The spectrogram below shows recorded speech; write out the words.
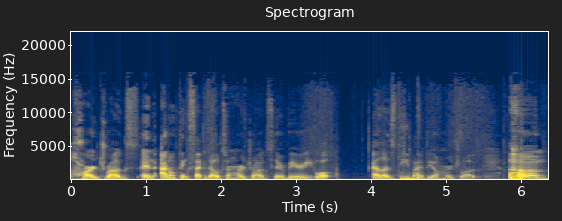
hard drugs. And I don't think psychedelics are hard drugs. They're very well, LSD might be a hard drug. Um,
